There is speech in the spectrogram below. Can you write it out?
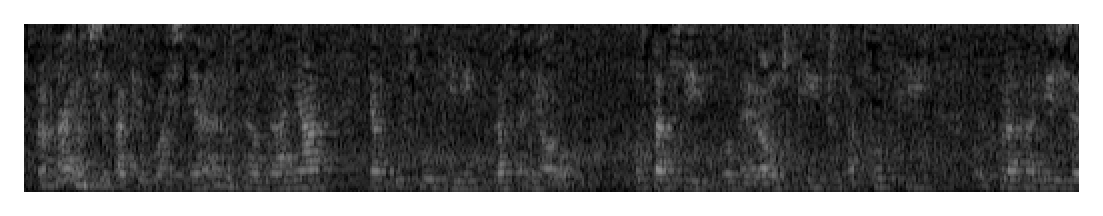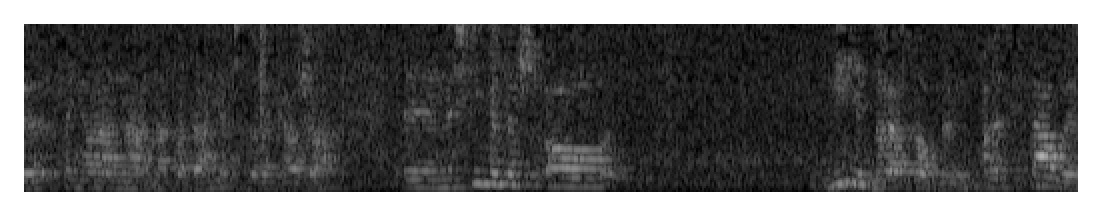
sprawdzają się takie właśnie rozwiązania jak usługi dla seniorów w postaci złotej rączki czy taksówki, która zawiezie seniora na, na badania czy do lekarza. Myślimy też o jednorazowym, ale stałym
